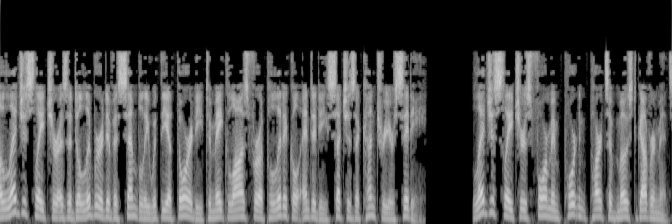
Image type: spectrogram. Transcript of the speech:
A legislature is a deliberative assembly with the authority to make laws for a political entity such as a country or city. Legislatures form important parts of most governments.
